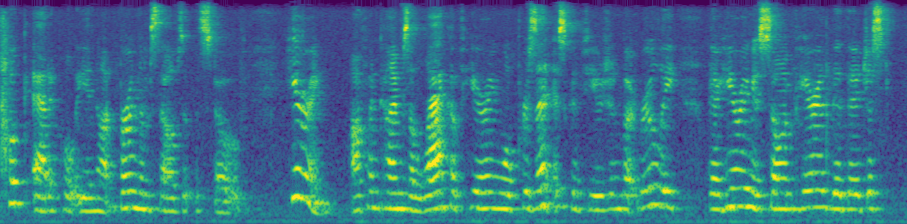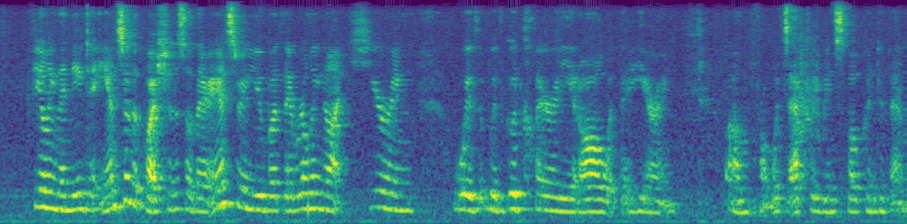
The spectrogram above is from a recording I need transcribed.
cook adequately and not burn themselves at the stove? Hearing. Oftentimes, a lack of hearing will present as confusion, but really their hearing is so impaired that they're just feeling they need to answer the question, so they're answering you, but they're really not hearing with, with good clarity at all what they're hearing um, from what's actually being spoken to them?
